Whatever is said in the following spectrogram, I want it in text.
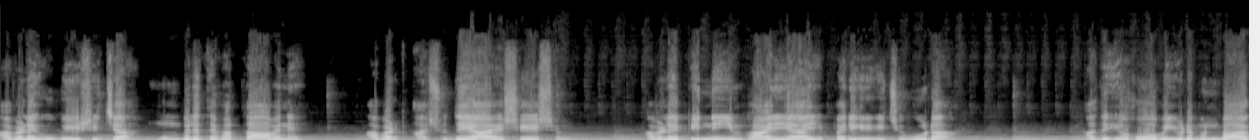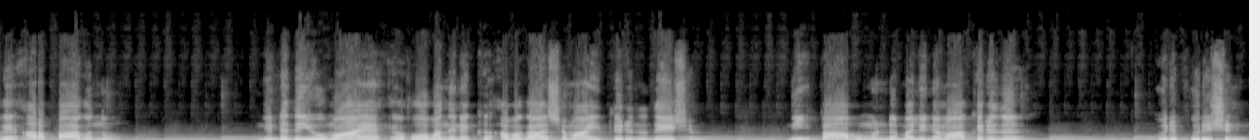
അവളെ ഉപേക്ഷിച്ച മുമ്പിലത്തെ ഭർത്താവിന് അവൾ അശുദ്ധയായ ശേഷം അവളെ പിന്നെയും ഭാര്യയായി പരിഗ്രഹിച്ചുകൂടാ? അത് യഹോബയുടെ മുൻപാകെ അറപ്പാകുന്നു. നിന്റെ ദൈവമായ യഹോബ നിനക്ക് അവകാശമായി തരുന്ന ദേശം നീ പാപം കൊണ്ട് മലിനമാക്കരുത്. ഒരു പുരുഷൻ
